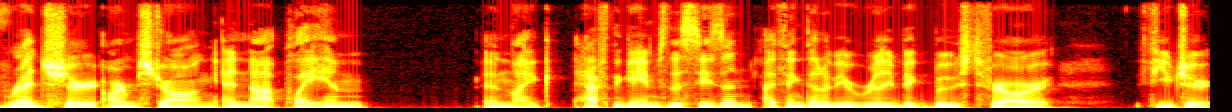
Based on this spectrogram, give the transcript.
redshirt Armstrong and not play him in like half the games this season, I think that'll be a really big boost for our future,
